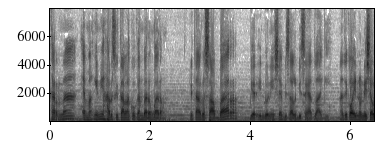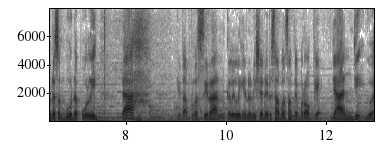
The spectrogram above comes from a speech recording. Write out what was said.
karena emang ini harus kita lakukan bareng-bareng. Kita harus sabar biar Indonesia bisa lebih sehat lagi. Nanti kalau Indonesia udah sembuh, udah pulih, dah kita pelesiran keliling Indonesia dari Sabang sampai Merauke. Janji gue,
